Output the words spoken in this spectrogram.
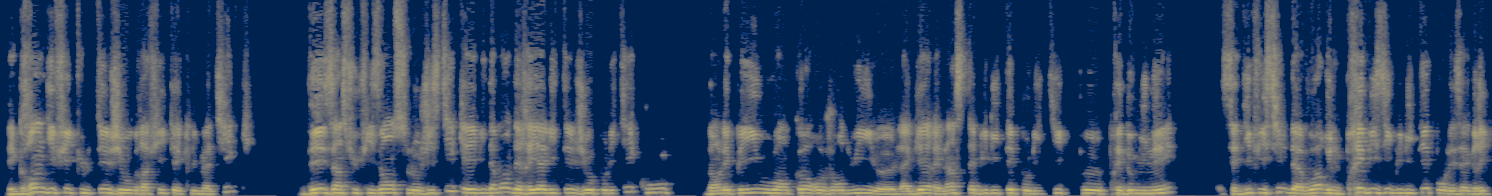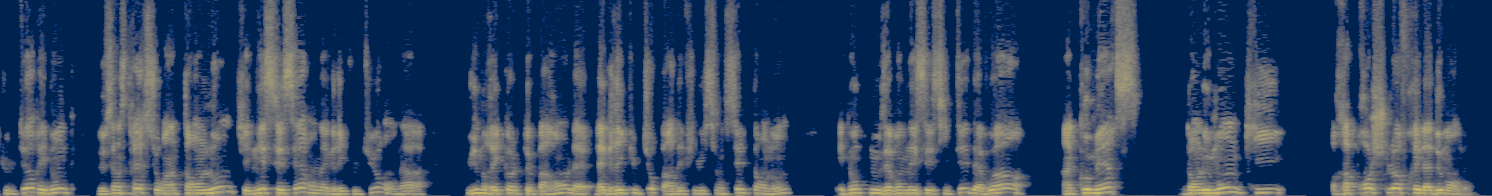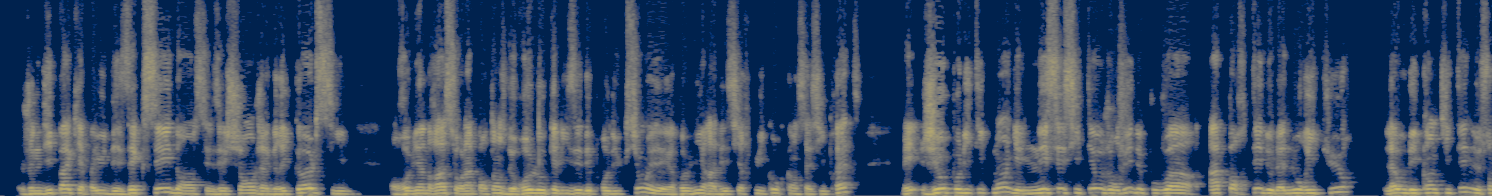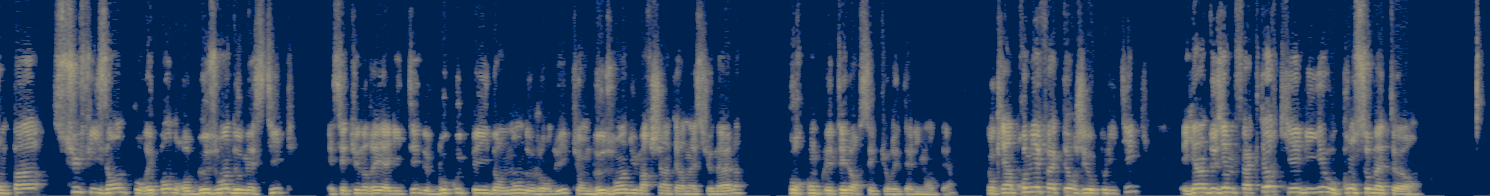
des grandes difficultés géographiques et climatiques, des insuffisances logistiques et évidemment des réalités géopolitiques où, dans les pays où encore aujourd'hui euh, la guerre et l'instabilité politique peut prédominer, c'est difficile d'avoir une prévisibilité pour les agriculteurs et donc de s'inscrire sur un temps long qui est nécessaire en agriculture. On a une récolte par an. L'agriculture, par définition, c'est le temps long. Et donc, nous avons nécessité d'avoir un commerce dans le monde qui rapproche l'offre et la demande. Je ne dis pas qu'il n'y a pas eu des excès dans ces échanges agricoles. Si on reviendra sur l'importance de relocaliser des productions et revenir à des circuits courts quand ça s'y prête. Mais géopolitiquement, il y a une nécessité aujourd'hui de pouvoir apporter de la nourriture là où les quantités ne sont pas suffisantes pour répondre aux besoins domestiques. Et c'est une réalité de beaucoup de pays dans le monde aujourd'hui qui ont besoin du marché international pour compléter leur sécurité alimentaire. Donc il y a un premier facteur géopolitique et il y a un deuxième facteur qui est lié aux consommateurs.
